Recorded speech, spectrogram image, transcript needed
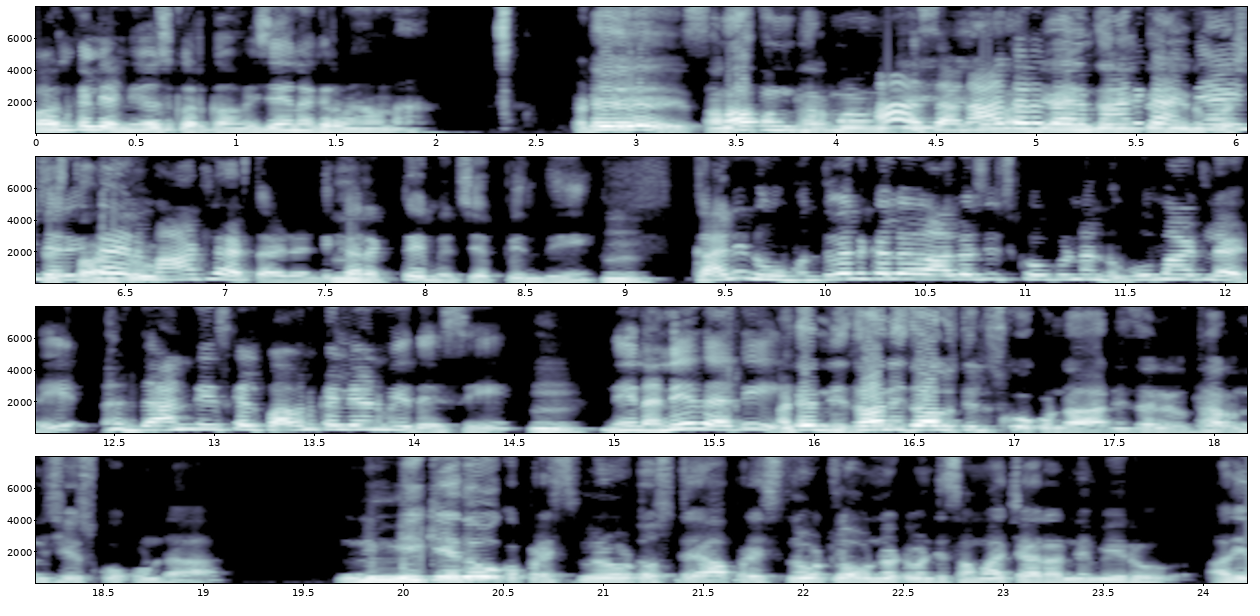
పవన్ కళ్యాణ్ నియోజకవర్గం విజయనగరం ఏమన్నా? అంటే సనాతన ఏదైనా సనాతన ధర్మానికి అన్యాయం జరిగితే ఆయన మాట్లాడతాడండి. కరెక్టే మీరు చెప్పింది కానీ నువ్వు ముందు వెనకాల ఆలోచించుకోకుండా నువ్వు మాట్లాడి దాన్ని తీసుకెళ్ళి పవన్ కళ్యాణ్ మీద వేసి. నేను అనేది అది అంటే నిజానిజాలు తెలుసుకోకుండా నిజ నిర్ధారణ చేసుకోకుండా మీకేదో ఒక ప్రెస్ నోట్ వస్తే ఆ ప్రెస్ నోట్లో ఉన్నటువంటి సమాచారాన్ని మీరు అది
